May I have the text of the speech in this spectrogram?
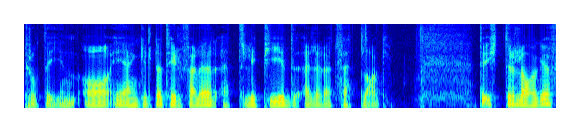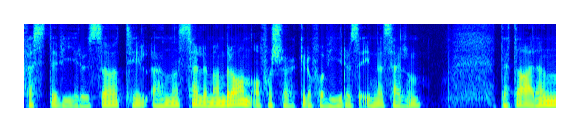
protein, og i enkelte tilfeller et lipid eller et fettlag. Det ytre laget fester viruset til en cellemembran og forsøker å få viruset inn i cellen. Dette er en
